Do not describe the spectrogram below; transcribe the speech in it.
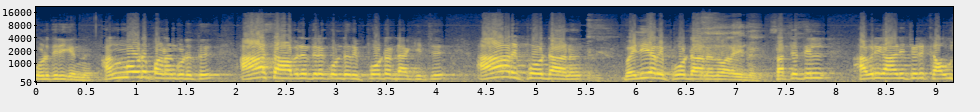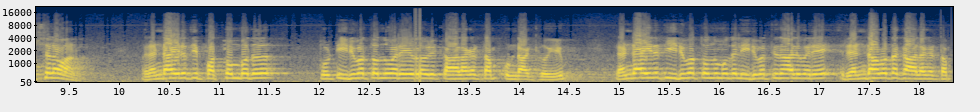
കൊടുത്തിരിക്കുന്നത് അങ്ങോട്ട് പണം കൊടുത്ത് ആ സ്ഥാപനത്തിനെ കൊണ്ട് റിപ്പോർട്ട് ഉണ്ടാക്കിയിട്ട് ആ റിപ്പോർട്ടാണ് വലിയ റിപ്പോർട്ടാണെന്ന് പറയുന്നത്. സത്യത്തിൽ അവർ കാണിച്ചൊരു കൗശലമാണ്. രണ്ടായിരത്തി പത്തൊമ്പത് തൊട്ട് ഇരുപത്തൊന്ന് വരെയുള്ള ഒരു കാലഘട്ടം ഉണ്ടാക്കുകയും രണ്ടായിരത്തി ഇരുപത്തൊന്ന് മുതൽ ഇരുപത്തിനാല് വരെ രണ്ടാമത്തെ കാലഘട്ടം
